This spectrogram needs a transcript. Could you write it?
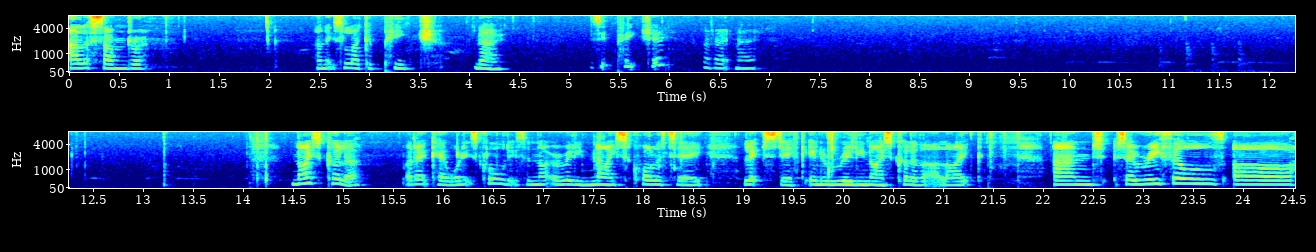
Alessandra, and it's like a peach. No, is it peachy? I don't know. Nice colour. I don't care what it's called. It's a, a really nice quality lipstick in a really nice colour that I like. And so refills are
